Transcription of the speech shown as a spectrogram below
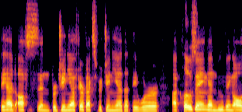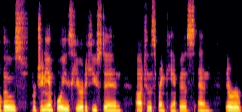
they had offices in Virginia, Fairfax, Virginia, that they were uh, closing and moving all those Virginia employees here to Houston uh, to the Spring campus, and they were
